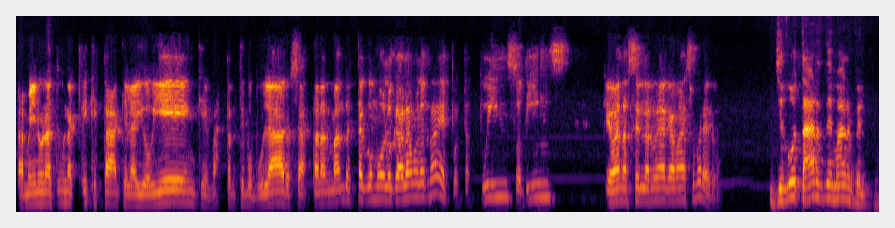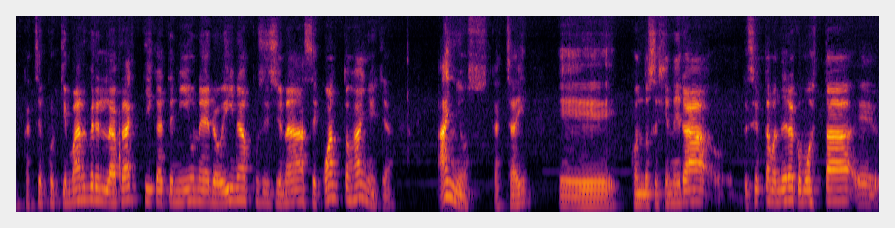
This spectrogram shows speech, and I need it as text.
También una, una, actriz que, está, que le ha ido bien, que es bastante popular, o sea, están armando, está como lo que hablamos la otra vez, pues estas twins o teens que van a ser la nueva cama de superhéroes. Llegó tarde Marvel, pues, ¿cachai? Porque Marvel en la práctica tenía una heroína posicionada hace cuántos años ya, años, ¿cachai? Eh, cuando se genera de cierta manera, como esta eh,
